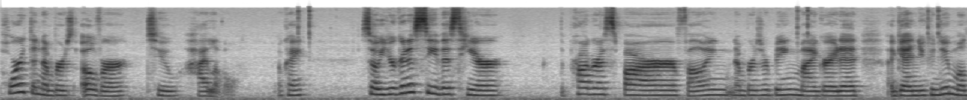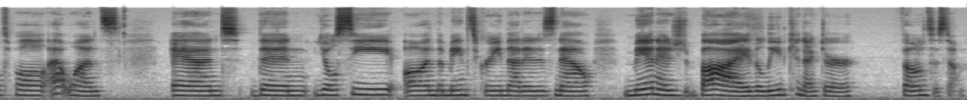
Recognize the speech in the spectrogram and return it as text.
port the numbers over to high level. Okay, so you're going to see this here, the progress bar, following numbers are being migrated. Again, you can do multiple at once and then you'll see on the main screen that it is now managed by the lead connector phone system.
